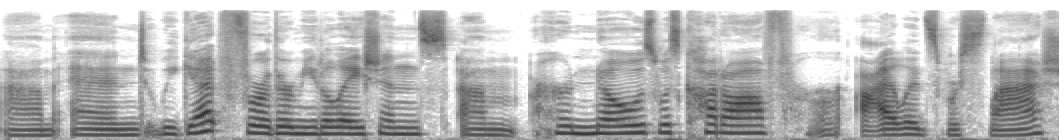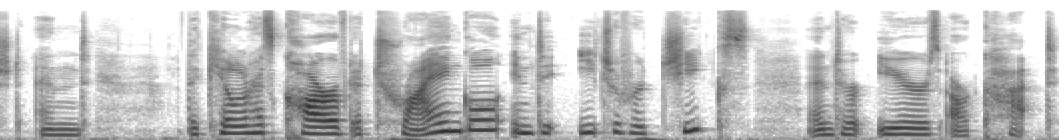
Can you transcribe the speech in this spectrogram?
Um, and we get further mutilations. Um, her nose was cut off, her eyelids were slashed, and the killer has carved a triangle into each of her cheeks, and her ears are cut.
